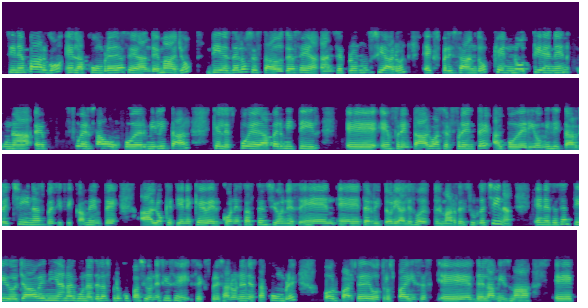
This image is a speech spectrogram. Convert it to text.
Sin embargo, en la cumbre de ASEAN de mayo, 10 de los estados de ASEAN se pronunciaron expresando que no tienen una eh, fuerza o un poder militar que les pueda permitir eh, enfrentar o hacer frente al poderío militar de China, específicamente a lo que tiene que ver con estas tensiones en, eh, territoriales o del mar del sur de China. En ese sentido, ya venían algunas de las preocupaciones y se, se expresaron en esta cumbre por parte de otros países eh, de la misma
